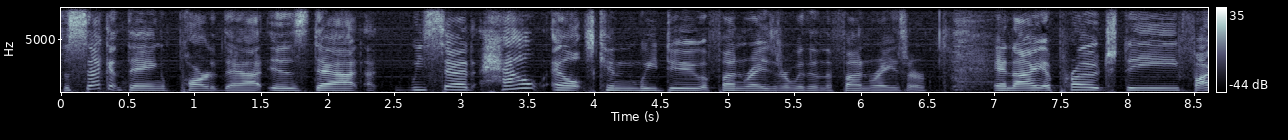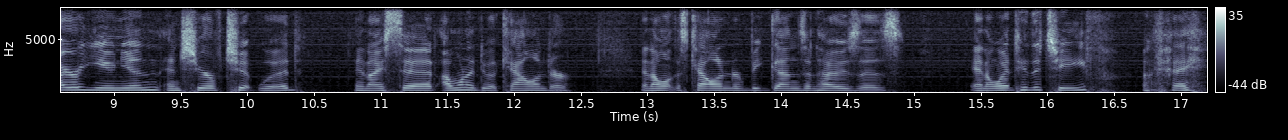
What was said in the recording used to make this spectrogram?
The second thing, part of that, is that we said, how else can we do a fundraiser within the fundraiser? And I approached the fire union and Sheriff Chitwood, and I said, I want to do a calendar, and I want this calendar to be guns and hoses. And I went to the chief, okay?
